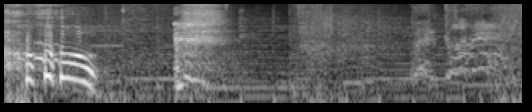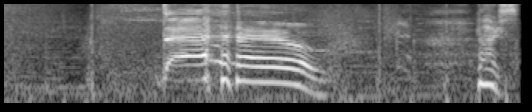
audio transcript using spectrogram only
Ho ho ho! Damn! Nice.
